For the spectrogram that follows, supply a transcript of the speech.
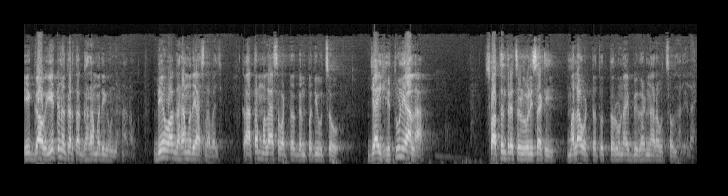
एक गाव एक न करता घरामध्ये घेऊन जाणार आहोत. देव हा घरामध्ये असला पाहिजे. का आता मला असं वाटतं गणपती उत्सव ज्या हेतूने आला स्वातंत्र्य चळवळीसाठी मला वाटतं तो तरुणाई बिघडणारा उत्सव झालेला आहे.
